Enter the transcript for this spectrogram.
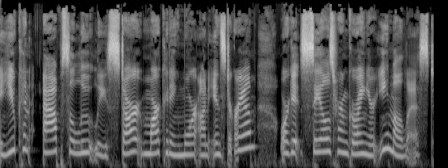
You can absolutely start marketing more on Instagram or get sales from growing your email list.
